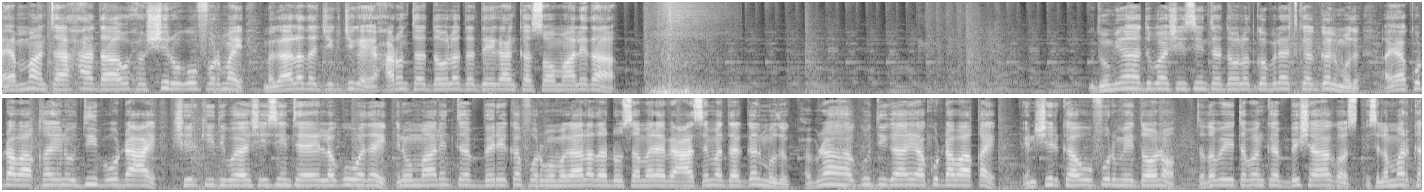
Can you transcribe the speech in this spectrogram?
ayaa maanta axaadda ah wuxuu shir ugu furmay magaalada jigjiga ee xarunta dowladda deegaanka soomaalida gudoomiyaha dib u heshiisiinta dowlad goboleedka galmudug ayaa ku dhawaaqay inuu dib u dhacay shirkii dib u heshiisiinta ee lagu waday inuu maalinta beri ka furmo magaalada dhuusamareeb ee caasimadda galmudug xubnaha guddiga ayaa ku dhawaaqay in shirka uu furmi doono toddobiyo tobanka bisha agost islamarkaa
